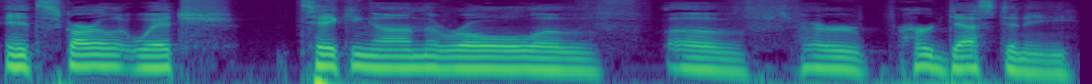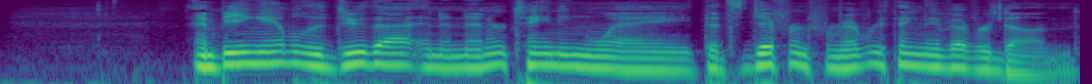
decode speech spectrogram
it's Scarlet Witch taking on the role of of her her destiny, and being able to do that in an entertaining way that's different from everything they've ever done,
